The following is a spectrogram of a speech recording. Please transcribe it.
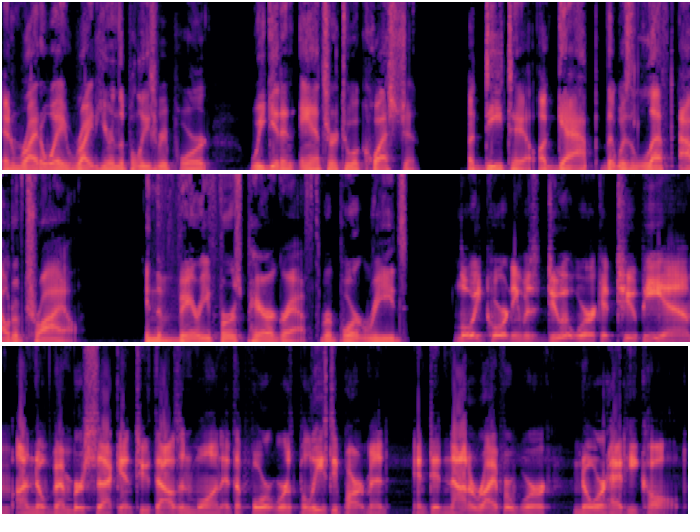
And right away, right here in the police report, we get an answer to a question, a detail, a gap that was left out of trial. In the very first paragraph, the report reads Lloyd Courtney was due at work at 2 p.m. on November 2nd, 2001, at the Fort Worth Police Department and did not arrive for work, nor had he called.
